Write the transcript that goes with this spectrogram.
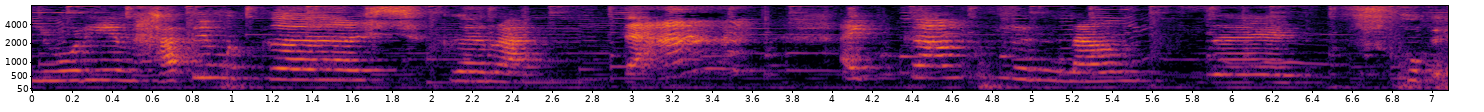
Lohri and happy Makar Sankranti. I can't pronounce it. Okay,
